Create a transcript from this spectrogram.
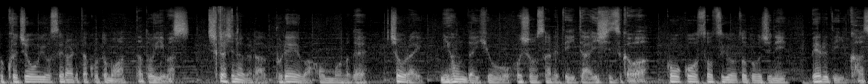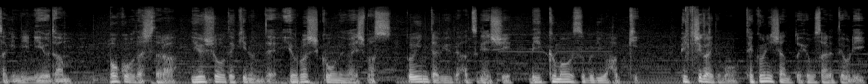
と苦情を寄せられたこともあったといいます。しかしながらプレーは本物で将来日本代表を保証されていた石塚は高校卒業と同時にヴェルディ川崎に入団。僕を出したら優勝できるんでよろしくお願いします。とインタビューで発言しビッグマウスぶりを発揮。ピッチ外でもテクニシャンと評されており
